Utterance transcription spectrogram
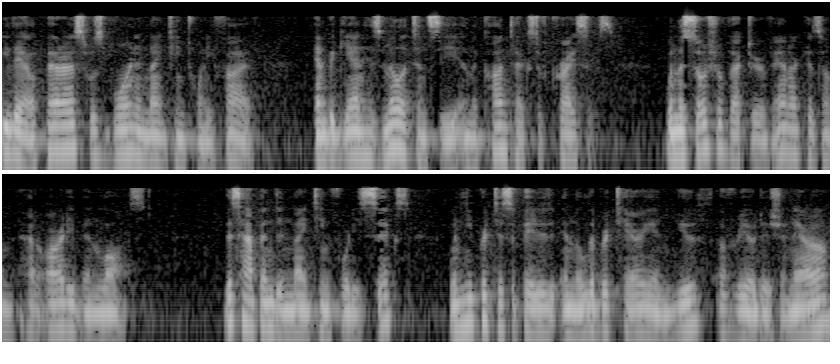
Ideal Peres was born in 1925 and began his militancy in the context of crisis, when the social vector of anarchism had already been lost. This happened in 1946 when he participated in the Libertarian Youth of Rio de Janeiro,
